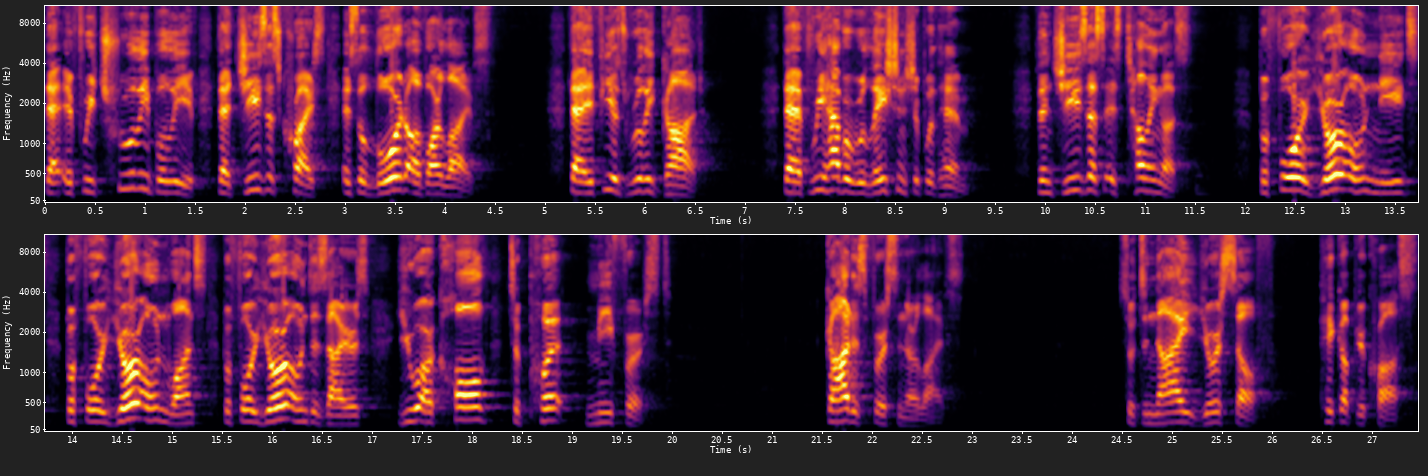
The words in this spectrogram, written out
That if we truly believe that Jesus Christ is the Lord of our lives, that if He is really God, that if we have a relationship with Him, then Jesus is telling us before your own needs, before your own wants, before your own desires, you are called to put me first. God is first in our lives. So deny yourself, pick up your cross,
